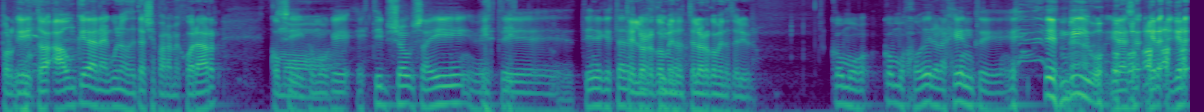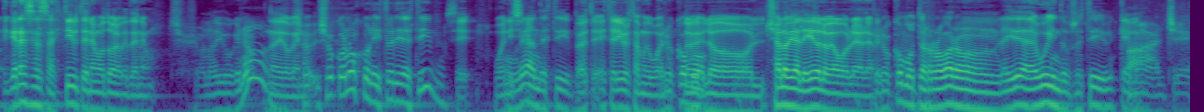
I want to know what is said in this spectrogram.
Porque to- aún quedan algunos detalles para mejorar. Como, Sí, como que Steve Jobs ahí este, tiene que estar te lo recomiendo, te lo recomiendo este libro. Cómo, cómo joder a la gente en vivo. Gracias, gra- gra- gracias a Steve tenemos todo lo que tenemos. Yo no digo que no. No digo que no. Yo, yo conozco la historia de Steve. Sí, Un buenísimo. grande Steve. Pero este, este libro está muy bueno. Pero cómo- Lo- lo- ya lo había leído, lo voy a volver a leer. Pero cómo te robaron la idea de Windows, Steve. Qué Ah. mal, che.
